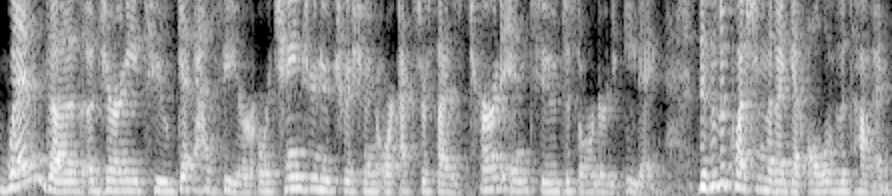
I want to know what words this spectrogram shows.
When does a journey to get healthier or change your nutrition or exercise turn into disordered eating? This is a question that I get all of the time.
